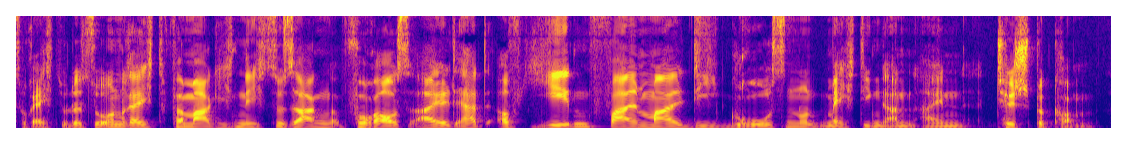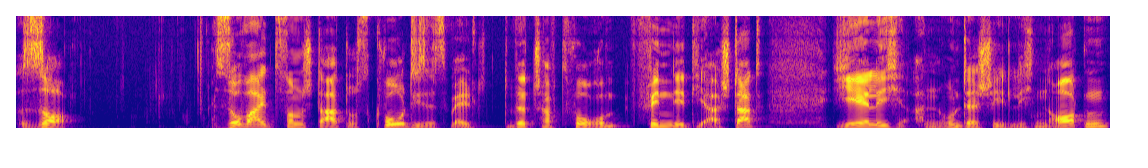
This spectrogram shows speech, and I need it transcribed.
zu Recht oder zu Unrecht, vermag ich nicht zu sagen, vorauseilt. Er hat auf jeden Fall mal die Großen und Mächtigen an einen Tisch bekommen. So. Soweit zum Status quo. Dieses Weltwirtschaftsforum findet ja statt, jährlich an unterschiedlichen Orten.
